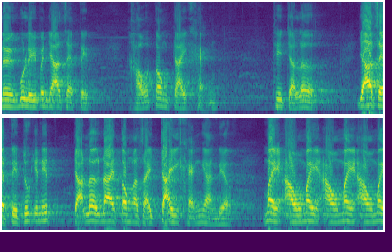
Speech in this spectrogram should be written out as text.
หนึ่งบุหรี่เป็นยาเสพติด เขาต้องใจแข็งที่จะเลิก ยาเสพติดทุกชนิดจะเลิกได้ต้องอาศัยใจแข็งอย่างเดียว ไม่เอาไม่เอาไม่เอาไม่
